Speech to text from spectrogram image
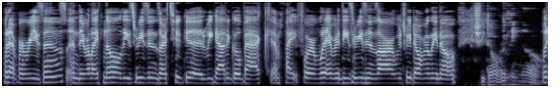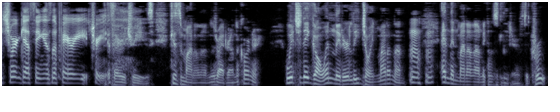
whatever reasons, and they were like, "No, these reasons are too good. We got to go back and fight for whatever these reasons are, which we don't really know, Which you don't really know. which we're guessing is the fairy the trees." fairy trees. Because Manannan is right around the corner. Which they go and literally join Manannan. hmm And then Manannan becomes the leader of the group.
